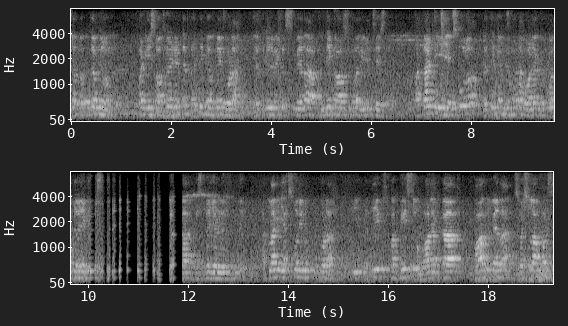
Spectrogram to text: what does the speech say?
చాలా తక్కువ కంపెనీలు ఉన్నాయి. బట్ ఈ సాఫ్ట్వేర్ ఏంటంటే ప్రతి కంపెనీ కూడా ఎలక్ట్రికల్ వెహికల్స్ మీద అన్ని కార్స్ కూడా రిలీజ్ చేస్తుంది అట్లాంటి ఈ ఎక్స్పోలో ప్రతి కంపెనీ కూడా వాళ్ళ యొక్క కొత్త వెహికల్స్ డిస్ప్లే చేయడం జరుగుతుంది. అట్లాగే ఎక్స్పో నిరూపణ కూడా ఈ ప్రతి కంపెనీస్ వాళ్ళ యొక్క కార్ల మీద స్పెషల్ ఆఫర్స్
